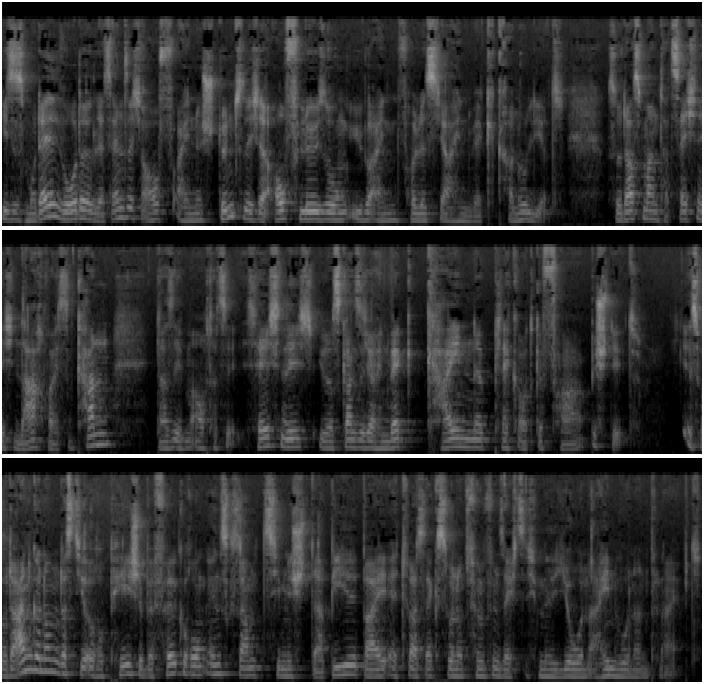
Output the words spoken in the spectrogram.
Dieses Modell wurde letztendlich auf eine stündliche Auflösung über ein volles Jahr hinweg granuliert, sodass man tatsächlich nachweisen kann, dass eben auch tatsächlich über das ganze Jahr hinweg keine Blackout-Gefahr besteht. Es wurde angenommen, dass die europäische Bevölkerung insgesamt ziemlich stabil bei etwa 665 Millionen Einwohnern bleibt.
